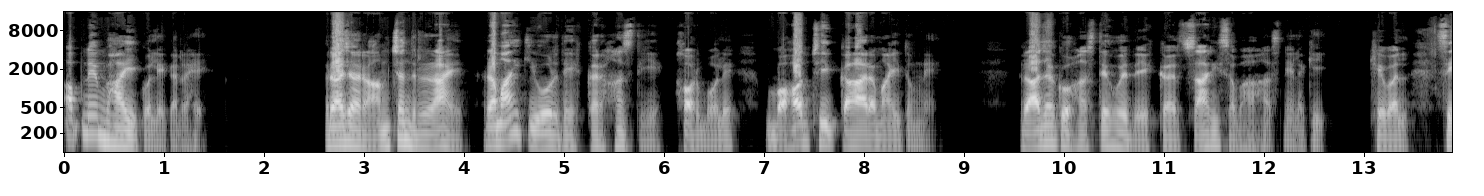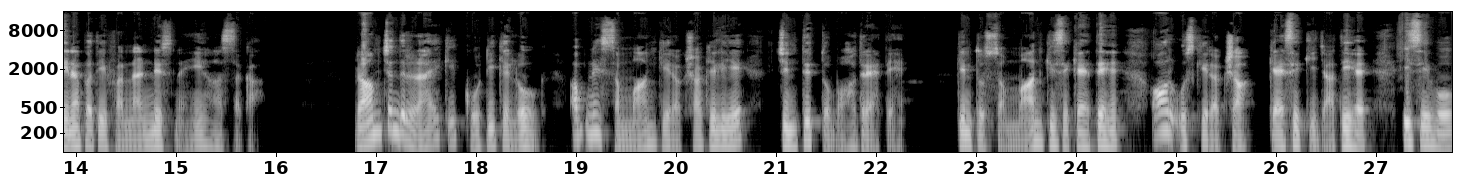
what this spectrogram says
अपने भाई को लेकर रहे। राजा रामचंद्र राय रमाई की ओर देखकर हंस दिए और बोले, बहुत ठीक कहा रमाई तुमने। राजा को हँसते हुए देखकर सारी सभा हंसने लगी। केवल सेनापति फर्नांडिस नहीं हंस सका। रामचंद्र राय की कोटि के लोग अपने सम्मान की रक्षा के लिए चिंतित तो बहुत रहते हैं, किंतु सम्मान किसे कहते हैं और उसकी रक्षा कैसे की जाती है, इसे वो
